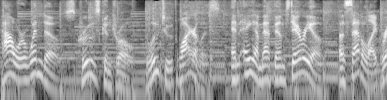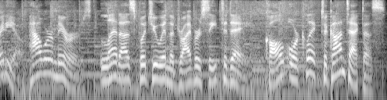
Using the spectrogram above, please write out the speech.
power windows, cruise control, Bluetooth wireless, an AM FM stereo, a satellite radio, power mirrors. Let us put you in the driver's seat today. Call or click to contact us.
